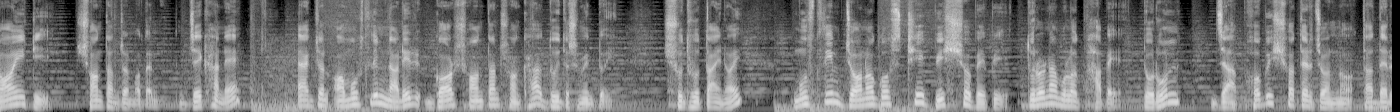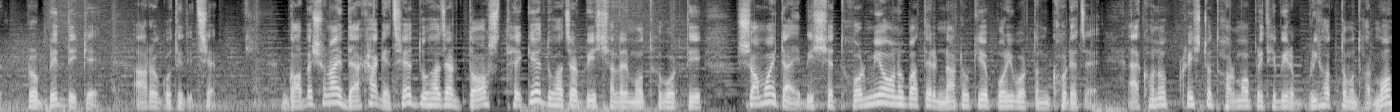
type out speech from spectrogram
নয়টি সন্তান জন্ম দেন, যেখানে একজন অমুসলিম নারীর গড় সন্তান সংখ্যা দুই দশমিক দুই। শুধু তাই নয়, মুসলিম জনগোষ্ঠী বিশ্বব্যাপী তুলনামূলকভাবে তরুণ, যা ভবিষ্যতের জন্য তাদের প্রবৃদ্ধিকে আরও গতি দিচ্ছে। গবেষণায় দেখা গেছে দু হাজার দশ থেকে দু হাজার বিশ সালের মধ্যবর্তী সময়টায় বিশ্বে ধর্মীয় অনুপাতের নাটকীয় পরিবর্তন ঘটেছে। এখনও খ্রিস্ট ধর্ম পৃথিবীর বৃহত্তম ধর্ম,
